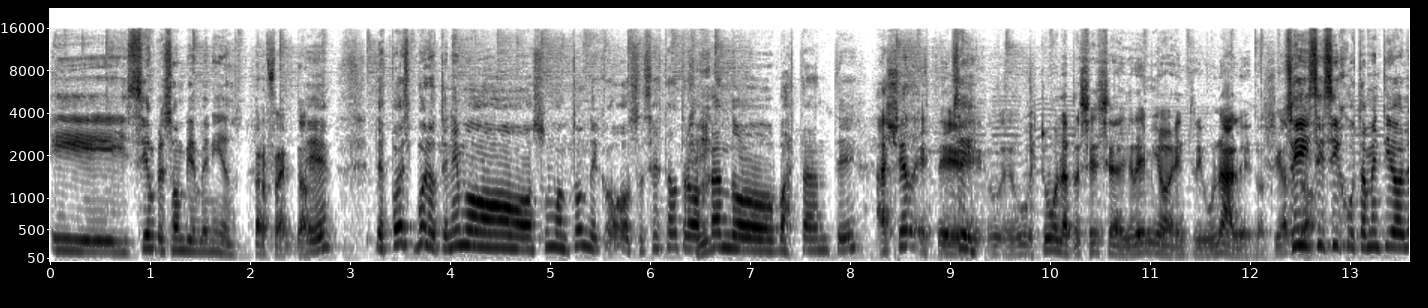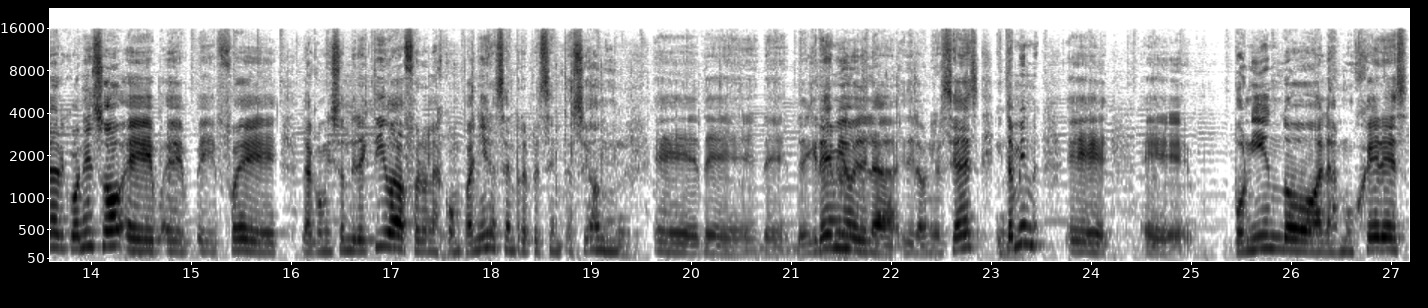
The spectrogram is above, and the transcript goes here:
y siempre son bienvenidos. Perfecto. ¿Eh? Después, bueno, tenemos un montón de cosas. Se ha estado trabajando bastante. Ayer este, estuvo la presencia del gremio en tribunales, ¿no es cierto? Sí, sí, sí, justamente iba a hablar con eso. Eh, eh, eh, fue la comisión directiva, fueron las compañeras en representación del gremio y de, la, y de las universidades. Y también poniendo a las mujeres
